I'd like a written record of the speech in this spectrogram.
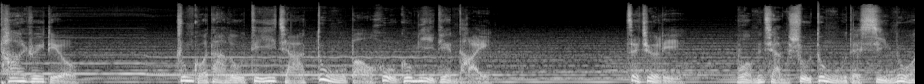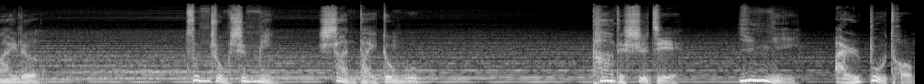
他 Radio，中国大陆第一家动物保护公益电台。在这里，我们讲述动物的喜怒哀乐，尊重生命，善待动物。他的世界，因你而不同。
